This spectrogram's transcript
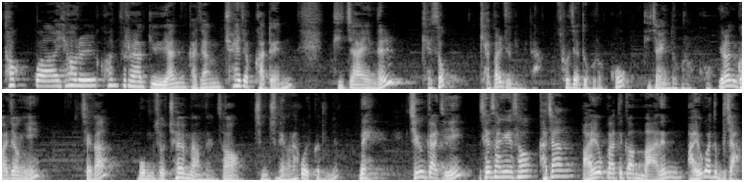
턱과 혀를 컨트롤하기 위한 가장 최적화된 디자인을 계속 개발 중입니다. 소재도 그렇고 디자인도 그렇고 이런 과정이 제가 몸소 체험하면서 지금 진행을 하고 있거든요. 네, 지금까지 세상에서 가장 바이오가드가 많은 바이오가드 부자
